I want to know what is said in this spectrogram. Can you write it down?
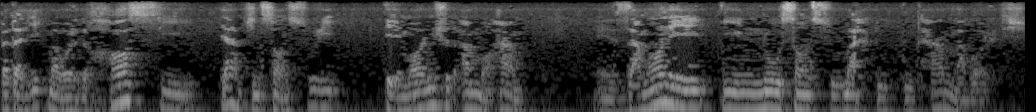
و در یک موارد خاصی یه همچین سانسوری اعمال می‌شد اما هم زمان این نو سانسور محدود بود هم مواردش.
